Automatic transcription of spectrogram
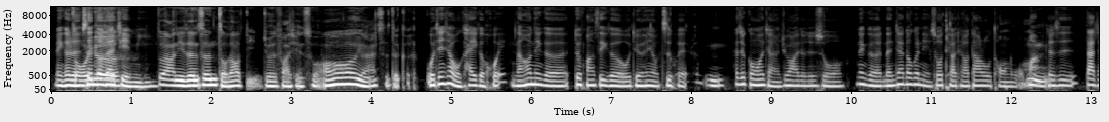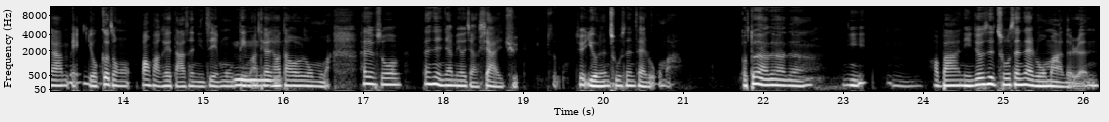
每个人生都在解谜。对啊，你人生走到底，你就会发现说，哦，原来是这个，我今天下午开一个会，然后那个对方是一个我觉得很有智慧的人，嗯他就跟我讲一句话，就是说，那个人家都跟你说条条大路通罗马，嗯就是大家每有各种方法可以达成你自己的目的嘛，嗯条条大路通罗马。他就说，但是人家没有讲下一句，什么？就有人出生在罗马，哦，对啊，对啊，对啊，你嗯，好吧，你就是出生在罗马的人，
